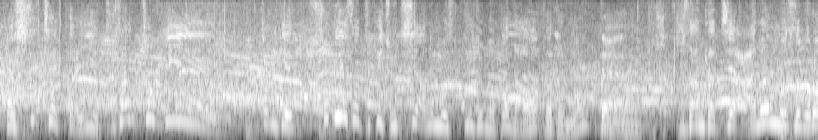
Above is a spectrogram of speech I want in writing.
그러니까 실제 그러니까 이 두산 쪽이 좀 이렇게 수비에서 특히 좋지 않은 모습들이 좀 몇 번 나왔거든요. 네. 두- 두산답지 않은 모습으로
